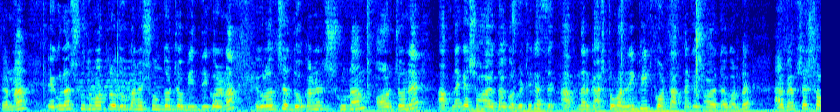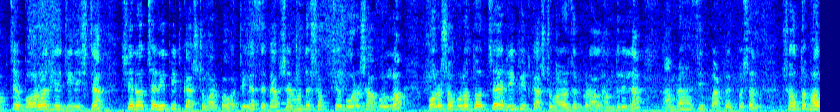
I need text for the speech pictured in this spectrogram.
কেননা এগুলো শুধুমাত্র দোকানের সৌন্দর্য বৃদ্ধি করে না, এগুলো হচ্ছে দোকানের সুনাম অর্জনে আপনাকে সহায়তা করবে, ঠিক আছে? আপনার কাস্টমার রিপিট করতে আপনাকে সহায়তা করবে। আর ব্যবসার সবচেয়ে বড় যে জিনিসটা সেটা হচ্ছে রিপিট কাস্টমার পাওয়া ঠিক আছে? ব্যবসার মধ্যে সবচেয়ে বড় সাফল্য বড় সফলতা হচ্ছে রিপিট কাস্টমার অর্জন করা। আলহামদুলিল্লাহ আমরা হাসিব পারফেক্ট ফ্যাশন শতভাগ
